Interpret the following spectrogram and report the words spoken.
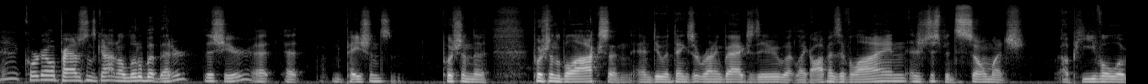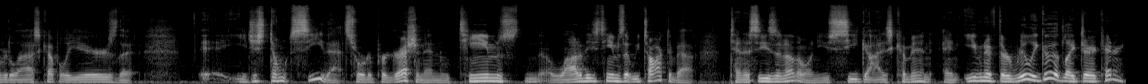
eh, Cordarrelle Patterson's gotten a little bit better this year at at patience and pushing the pushing the blocks and and doing things that running backs do. But like offensive line, there's just been so much upheaval over the last couple of years that you just don't see that sort of progression. And teams, a lot of these teams that we talked about, Tennessee's another one. You see guys come in, and even if they're really good, like Derrick Henry,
